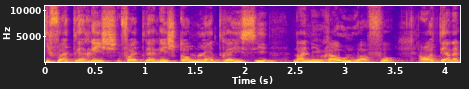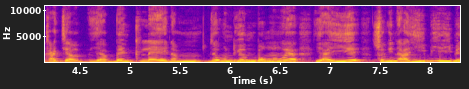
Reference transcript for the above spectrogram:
il faut être riche il faut être riche comme l'autre ici nani raoul wafo. Aoteya na kati ya, ya bentley ndenge mbongo yango ya, ya ye soki ayibiyibi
